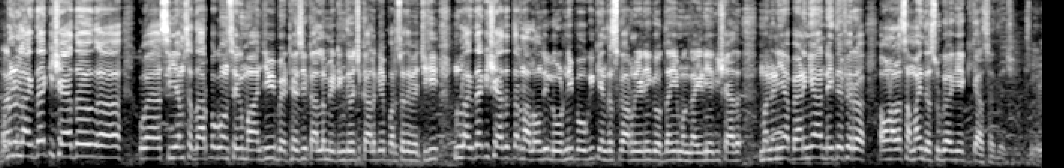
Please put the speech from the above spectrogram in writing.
ਮੈਨੂੰ ਲੱਗਦਾ ਹੈ ਕਿ ਸ਼ਾਇਦ ਸੀਐਮ ਸਰਦਾਰ ਭਗਵੰਤ ਸਿੰਘ ਮਾਨ ਜੀ ਵੀ ਬੈਠੇ ਸੀ ਕੱਲ ਮੀਟਿੰਗ ਦੇ ਵਿੱਚ ਕੱਲ ਕੇ ਪਰਸੋਂ ਦੇ ਵਿੱਚ ਹੀ। ਮੈਨੂੰ ਲੱਗਦਾ ਹੈ ਕਿ ਸ਼ਾਇਦ ਧਰਨਾ ਲਾਉਣ ਦੀ ਲੋੜ ਨਹੀਂ ਪਊਗੀ ਕੇਂਦਰ ਸਰਕਾਰ ਨੂੰ ਜਿਹੜੀਆਂ ਕਿ ਉਦਾਂ ਹੀ ਮੰਗਾਂ ਜਿਹੜੀਆਂ ਕਿ ਸ਼ਾਇਦ ਮੰਨਣੀਆਂ ਪੈਣਗੀਆਂ ਨਹੀਂ ਤੇ ਫਿਰ ਆਉਣ ਵਾਲਾ ਸਮਾਂ ਹੀ ਦੱਸੂਗਾ ਕਿ ਇਹ ਕੀ ਕਰ ਸਕਦੇ ਜੀ।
